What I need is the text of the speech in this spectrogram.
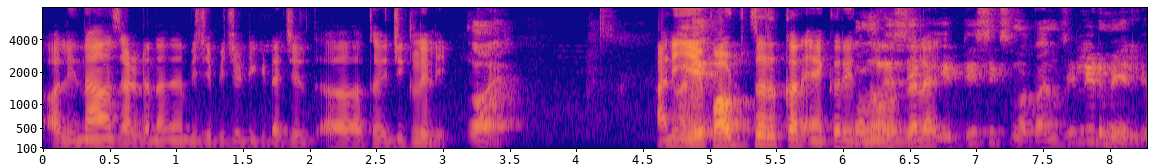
अलिना साल्टनान बी जे पीच्या तिकिटाचेर थंय जिखलेली हय. आनी हे फावट जर कर- हें करीत न्हू जाल्यार एटी सिक्स मतांची लीड.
